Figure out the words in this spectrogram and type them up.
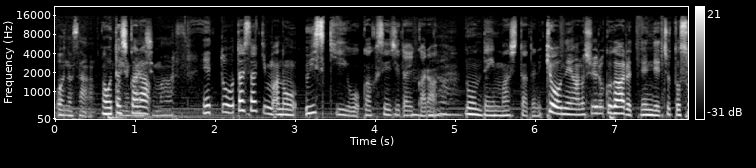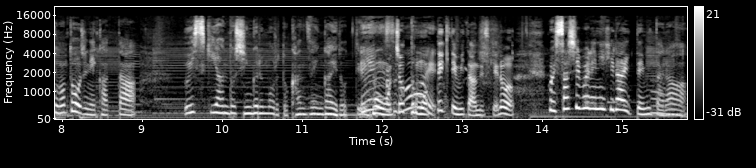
大野さんあ私から。お願いします。えっと私さっきもあのウイスキーを学生時代からうん飲んでいましたので、今日ねあの収録があるってんでちょっとその当時に買ったウイスキーシングルモルト完全ガイドっていう本えーをちょっと持ってきてみたんですけど、これ久しぶりに開いてみたら、あ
